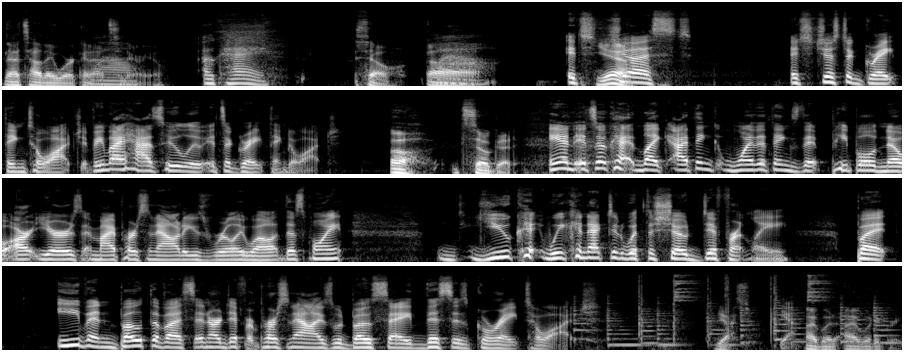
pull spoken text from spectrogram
That's how they work in that Wow. scenario. Okay. So, uh, It's Yeah. just it's just a great thing to watch. If anybody has Hulu, it's a great thing to watch. oh, it's so good. And it's okay. Like I think one of the things that people know Art yours and my personalities really well at this point. You co- we connected with the show differently, but even both of us in our different personalities would both say this is great to watch. Yes. Yeah. I would. I would agree.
